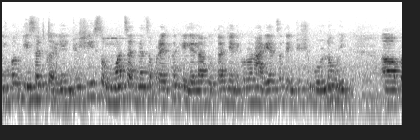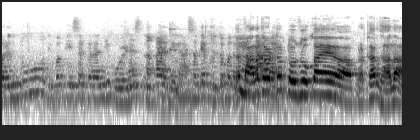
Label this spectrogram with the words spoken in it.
दीपक केसरकर यांच्याशी संवाद साधण्याचा प्रयत्न केलेला होता जेणेकरून आर्याचं त्यांच्याशी बोलणं होईल. परंतु दीपक केसरकरांनी बोलण्यास नकार दिला असं त्या वृत्तपत्रात मला तर वाटतं तो जो काय प्रकार झाला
